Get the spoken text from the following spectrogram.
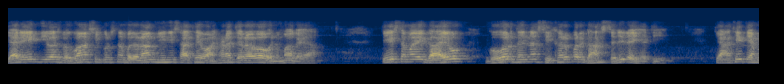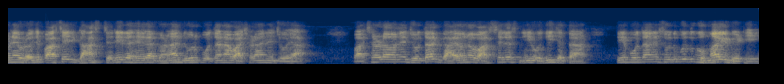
ત્યારે એક દિવસ ભગવાન શ્રી બલરામજીની સાથે વાંસણા ચરાવવા વનમાં ગયા. તે સમયે ગાયો ગોવર્ધનના શિખર પર ઘાસ ચરી રહી હતી. ત્યાંથી તેમણે વ્રજ પાસે જ ઘાસ ચરી રહેલા ઘણા દૂર પોતાના વાછડાને જોયા. વાછરડાઓને જોતા જ ગાયોનો વાત્સલ્ય સ્નેહ વધી જતા તે પોતાને સુદબુદ ગુમાવી બેઠી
